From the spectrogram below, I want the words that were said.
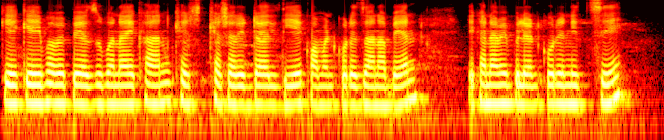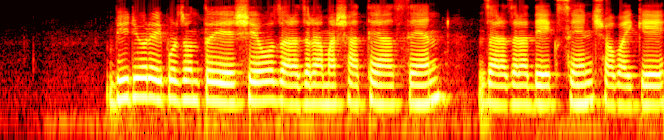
কে কে এইভাবে পেঁয়াজু বানায় খান, খেস- খেসারির ডাল দিয়ে কমেন্ট করে জানাবেন। এখানে আমি ব্লেন্ড করে নিচ্ছি। ভিডিওর এই পর্যন্ত এসেও যারা যারা আমার সাথে আছেন, যারা যারা দেখছেন, সবাইকে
